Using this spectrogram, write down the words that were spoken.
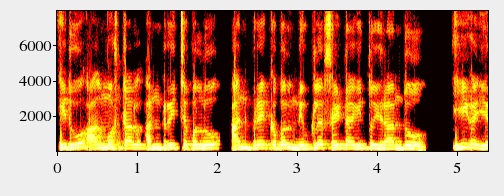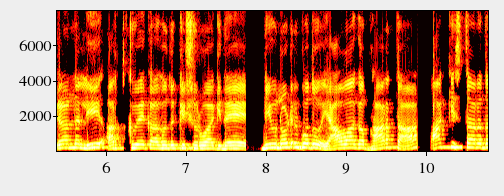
ಇದು almost all unreachable unbreakable nuclear site ಆಗಿತ್ತು ಇರಾನ್ದು. ಈಗ ಇರಾನ್ನಲ್ಲಿ ಅರ್ತ್ ಕ್ವೇಕ್ ಆಗೋದಕ್ಕೆ ಶುರುವಾಗಿದೆ. ನೀವು ನೋಡಿರ್ಬೋದು, ಯಾವಾಗ ಭಾರತ ಪಾಕಿಸ್ತಾನದ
